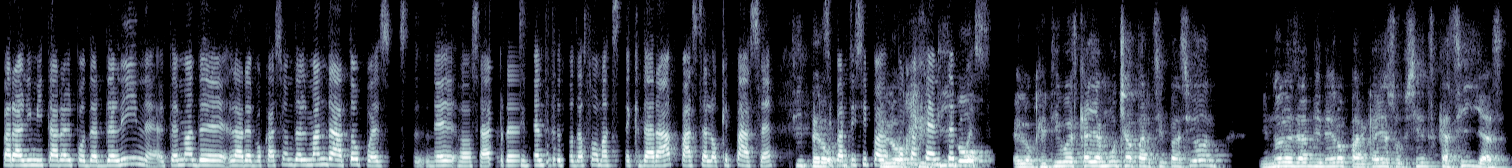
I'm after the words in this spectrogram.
para limitar el poder del INE el tema de la revocación del mandato pues o sea el presidente de todas formas se quedará pase lo que pase sí, pero si participa poca gente pues el objetivo es que haya mucha participación y no les dan dinero para que haya suficientes casillas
